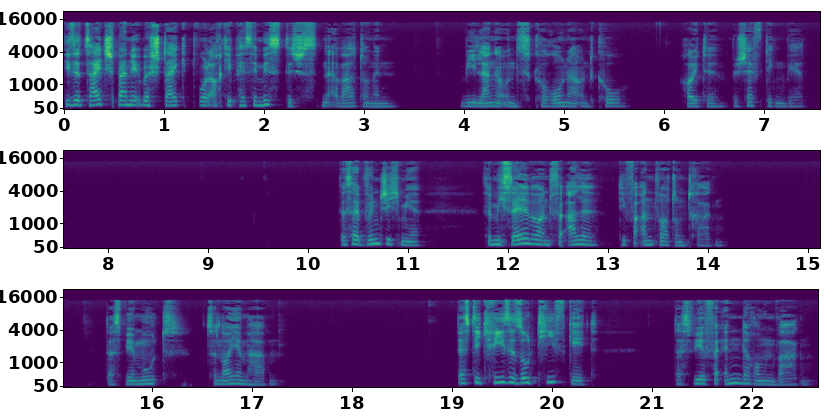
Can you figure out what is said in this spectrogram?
Diese Zeitspanne übersteigt wohl auch die pessimistischsten Erwartungen, wie lange uns Corona und Co. heute beschäftigen werden. Deshalb wünsche ich mir, für mich selber und für alle, die Verantwortung tragen, dass wir Mut zu Neuem haben, dass die Krise so tief geht, dass wir Veränderungen wagen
